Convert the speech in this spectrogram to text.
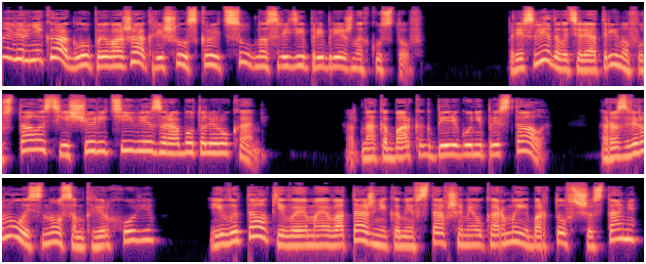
Наверняка глупый вожак решил скрыть судно среди прибрежных кустов. Преследователи, отринув усталость, еще ретивее заработали руками. Однако барка к берегу не пристала, развернулась носом к верховью и, выталкиваемая ватажниками, вставшими у кормы и бортов с шестами,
